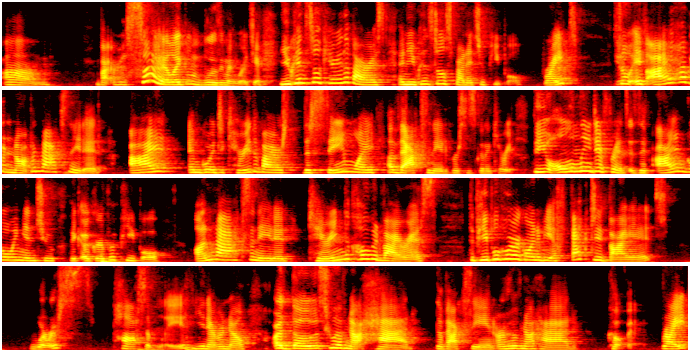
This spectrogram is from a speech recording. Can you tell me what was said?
um virus. Sorry, I like I'm losing my words here. You can still carry the virus and you can still spread it to people, right? So if I have not been vaccinated, I am going to carry the virus the same way a vaccinated person is going to carry it. The only difference is if I am going into like a group of people unvaccinated carrying the COVID virus, the people who are going to be affected by it worse possibly, you never know, are those who have not had the vaccine or who have not had COVID, right?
